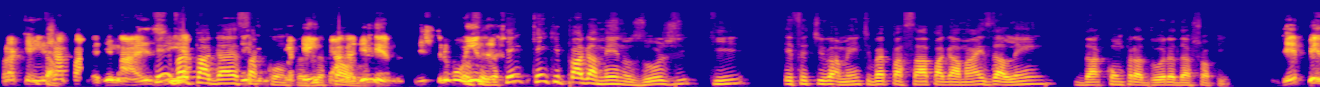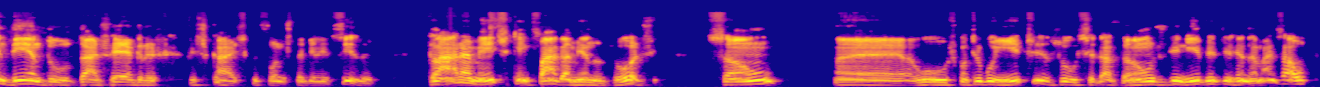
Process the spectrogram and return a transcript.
para quem Então, já paga demais. Quem vai pagar essa para conta, quem Zé paga Paulo? de menos, distribuindo. seja, quem, quem que paga menos hoje que efetivamente vai passar a pagar mais além da compradora da Shopee? dependendo das regras fiscais que foram estabelecidas, claramente quem paga menos hoje são é, os contribuintes, os cidadãos de nível de renda mais alto,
